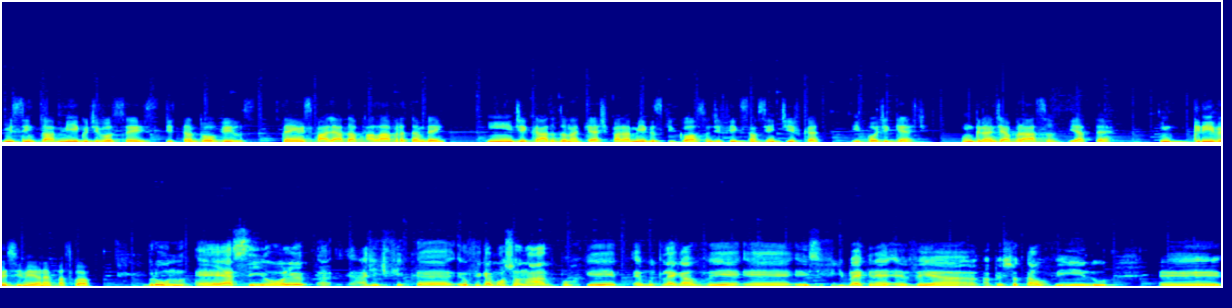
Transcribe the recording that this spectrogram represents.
Me sinto amigo de vocês, de tanto ouvi-los. Tenho espalhado a palavra também e indicado Dona Cast para amigos que gostam de ficção científica e podcast. Um grande abraço e até. Incrível esse e-mail, né, Pascoal? Bruno, é assim, olha, a, gente fica, eu fico emocionado porque é muito legal ver é, esse feedback, né? É ver a, a pessoa que está ouvindo, é,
